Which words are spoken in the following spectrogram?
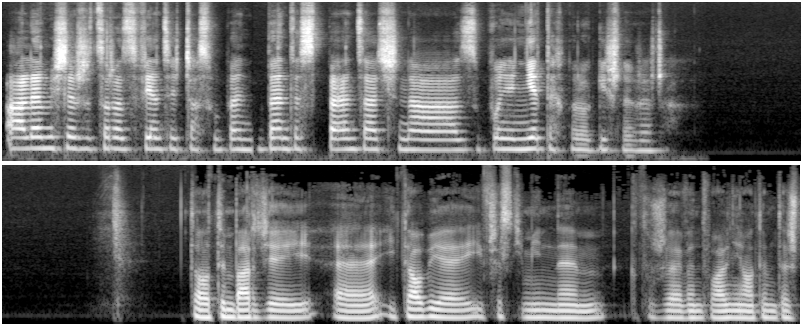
Ale myślę, że coraz więcej czasu będę spędzać na zupełnie nietechnologicznych rzeczach. To tym bardziej e, i tobie, i wszystkim innym, którzy ewentualnie o tym też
